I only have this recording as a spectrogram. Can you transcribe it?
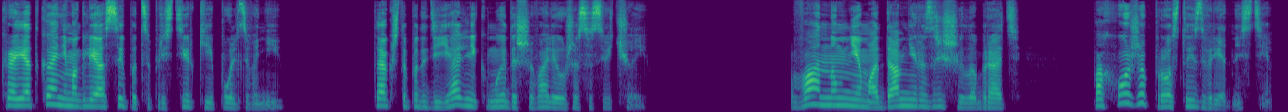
Края ткани могли осыпаться при стирке и пользовании. Так что под одеяльник мы дошивали уже со свечой. Ванну мне мадам не разрешила брать. Похоже, просто из вредности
